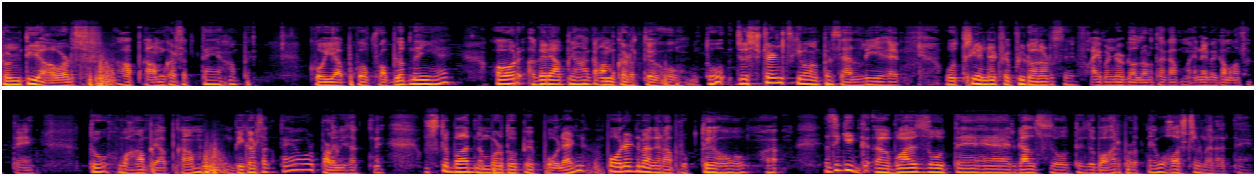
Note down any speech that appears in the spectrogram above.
ट्वेंटी आवर्स आप काम कर सकते हैं यहाँ पे। कोई आपको प्रॉब्लम नहीं है। और अगर आप यहाँ काम करते हो तो जो स्टूडेंट्स की वहाँ पे सैलरी है, वो थ्री हंड्रेड फिफ्टी डॉलर से फाइव हंड्रेड डॉलर तक आप महीने में कमा सकते हैं। तो वहाँ पे आप काम भी कर सकते हैं और पढ़ भी सकते हैं। उसके बाद नंबर दो पे पोलैंड पोलैंड में अगर आप रुकते हो जैसे कि बॉयज़ होते हैं गर्ल्स होते हैं, जो बाहर पढ़ते हैं, वो हॉस्टल में रहते हैं।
